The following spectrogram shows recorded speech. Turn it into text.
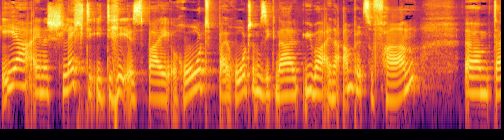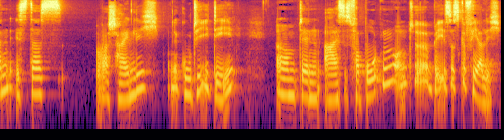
eher eine schlechte Idee ist, bei Rot, bei rotem Signal über eine Ampel zu fahren, ähm, dann ist das wahrscheinlich eine gute Idee. Ähm, denn A ist es verboten und äh, B ist es gefährlich.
